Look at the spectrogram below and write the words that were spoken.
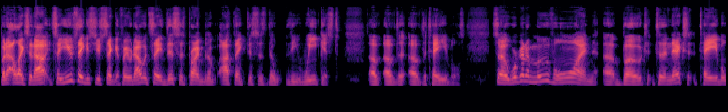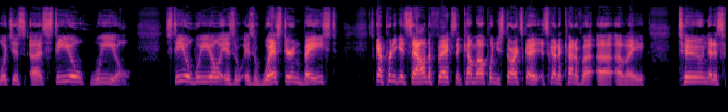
But I like I said, I, so you think it's your second favorite? I would say this is probably the, I think this is the the weakest of, of the of the tables. So we're gonna move on, uh, boat to the next table, which is uh, Steel Wheel. Steel Wheel is is Western based. It's got pretty good sound effects that come up when you start. It's got it's got a kind of a, a of a tune that is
